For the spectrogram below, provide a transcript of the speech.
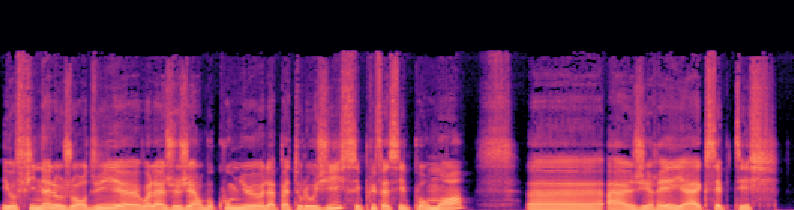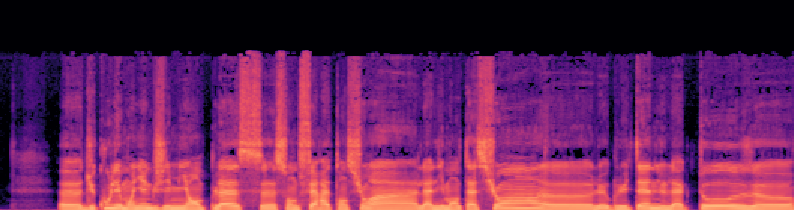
Et au final, aujourd'hui, voilà, je gère beaucoup mieux la pathologie. C'est plus facile pour moi à gérer et à accepter. Euh, du coup, les moyens que j'ai mis en place euh, sont de faire attention à l'alimentation, euh, le gluten, le lactose,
